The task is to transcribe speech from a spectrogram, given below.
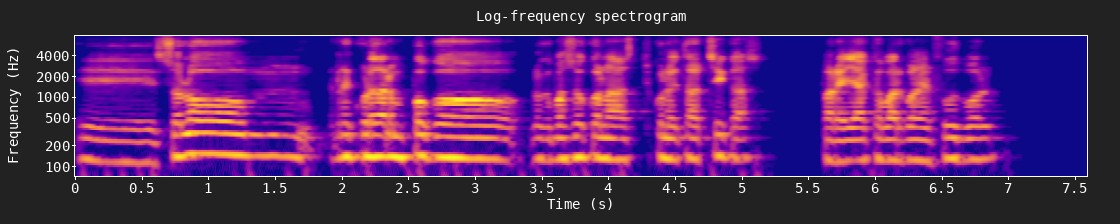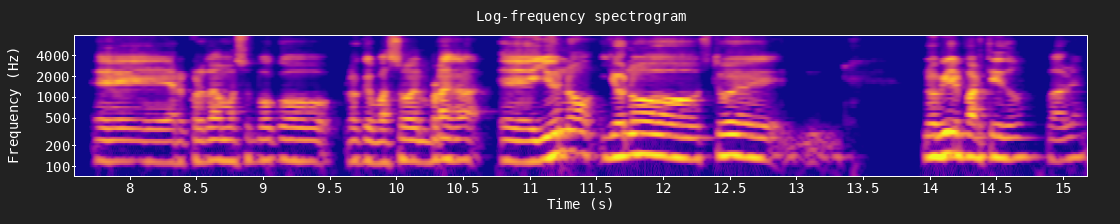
Eh, solo mm, recordar un poco lo que pasó con, las, con estas chicas para ya acabar con el fútbol. Eh, recordamos un poco lo que pasó en Braga. Eh, yo, no, yo no estuve, no vi el partido, ¿vale?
